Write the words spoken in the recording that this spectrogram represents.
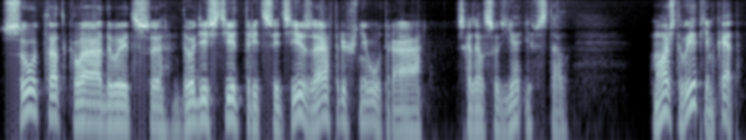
Суд откладывается до десяти тридцати завтрашнего утра, — сказал судья и встал. — Может, выпьем, Кэт? —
